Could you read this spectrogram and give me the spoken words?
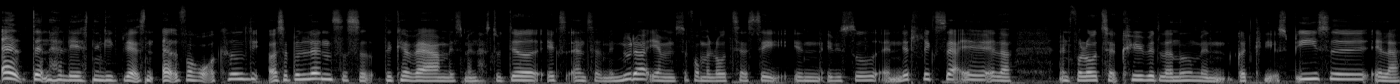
alt den her læsning ikke bliver sådan alt for hård og kedelig, og så belønne sig selv. Det kan være, hvis man har studeret x antal minutter, jamen så får man lov til at se en episode af en Netflix-serie, eller man får lov til at købe et eller andet, man godt kan lide at spise, eller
